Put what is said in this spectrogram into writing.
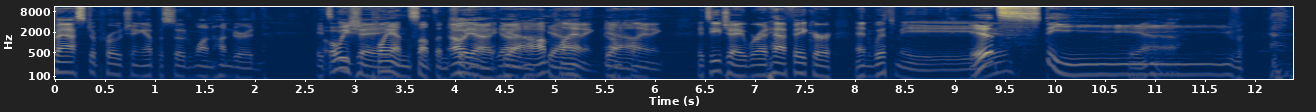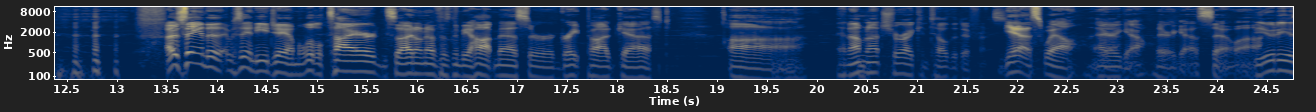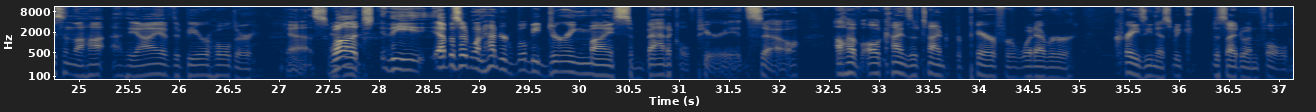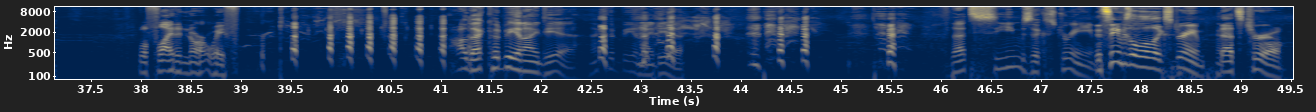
fast approaching episode 100. It's oh, we EJ. should plan something. Oh yeah, we? yeah. no, I'm yeah, planning. Yeah. I'm planning. It's EJ. We're at Half Acre, and with me, It's Steve. Yeah. I was saying to I was saying to EJ, I'm a little tired, and so I don't know if this is gonna be a hot mess or a great podcast. Uh and I'm not sure I can tell the difference. yes, well, there Yeah. we go, there we go. So uh, Beauty is in the hot, the eye of the beer holder. Yes, well, uh, it's, the episode 100 will be during my sabbatical period, so I'll have all kinds of time to prepare for whatever craziness we decide to unfold. We'll fly to Norway for it. Oh, that could be an idea. That could be an idea. that seems extreme, It seems a little extreme. That's true.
